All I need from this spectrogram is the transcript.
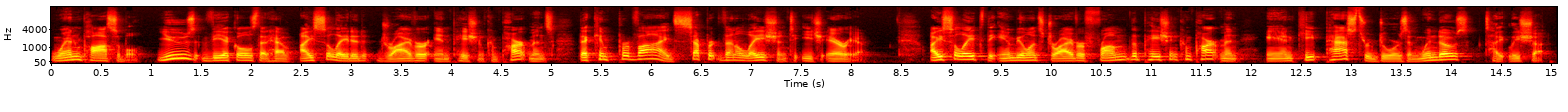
When possible, use vehicles that have isolated driver and patient compartments that can provide separate ventilation to each area. Isolate the ambulance driver from the patient compartment and keep pass-through doors and windows tightly shut.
